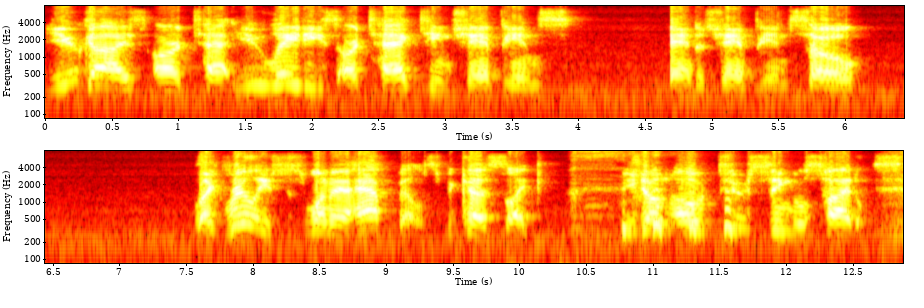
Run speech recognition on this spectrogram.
You guys are ta- you ladies are tag team champions and a champion. So, like, really, it's just one and a half belts because, like, you don't own two singles titles.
